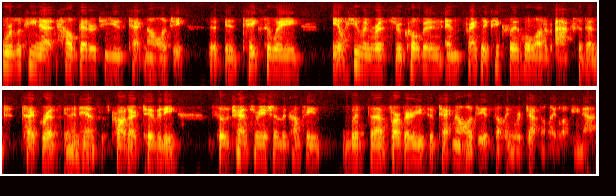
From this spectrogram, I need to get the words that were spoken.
we're looking at how better to use technology. It, it takes away you know, human risk through COVID and, and frankly it takes away a whole lot of accident type risk and enhances productivity. So the transformation of the company with the far better use of technology is something we're definitely looking at.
